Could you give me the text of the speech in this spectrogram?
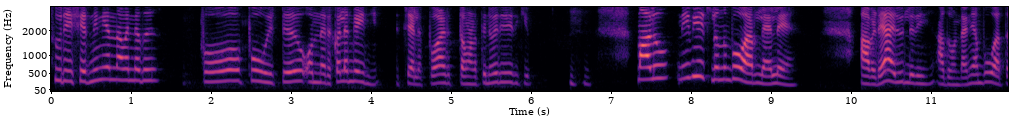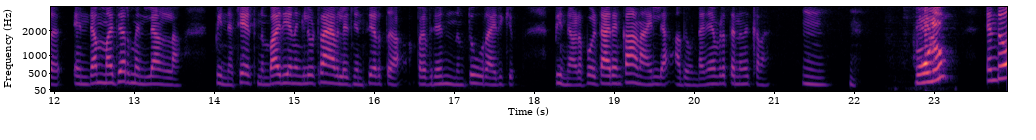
സുരേഷ് ചേട്ടൻ ഇനി എന്നാ വന്നത്? ഇപ്പോൾ പോയിട്ട് ഒന്നര കൊല്ലം കഴിഞ്ഞ്. ചിലപ്പോൾ അടുത്ത ഓണത്തിന് വരുമായിരിക്കും. മാളു നീ വീട്ടിലൊന്നും പോവാറില്ല അല്ലേ? അവിടെ ആരും ആരുമില്ലടി. അതുകൊണ്ടാണ് ഞാൻ പോവാത്തത്. എന്റെ അമ്മ ജർമ്മനിലാണല്ലോ. പിന്നെ ചേട്ടനും ഭാര്യയാണെങ്കിലും ട്രാവൽ ഏജൻസി നടത്തുക. അപ്പോൾ ഇവരെന്നും ടൂറായിരിക്കും പിന്നെ അവിടെ പോയിട്ട് ആരെയും കാണാനില്ല. അതുകൊണ്ടാണ് ഞാൻ ഇവിടെ തന്നെ നിൽക്കണേ. എന്തോ?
